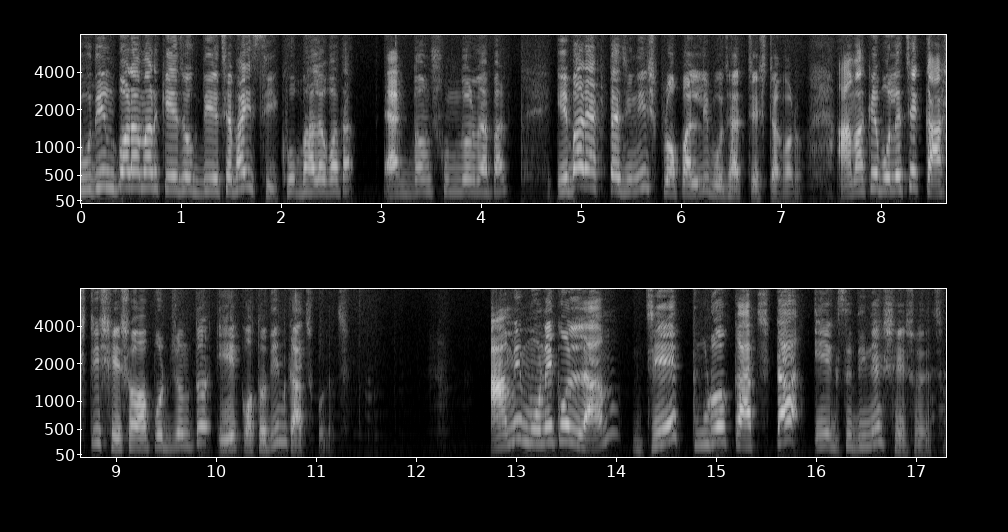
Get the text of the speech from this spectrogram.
দুদিন পর আমার কে যোগ দিয়েছে ভাই? সি খুব ভালো কথা, একদম সুন্দর ব্যাপার। এবার একটা জিনিস প্রপারলি বোঝার চেষ্টা করো। আমাকে বলেছে কাজটি শেষ হওয়া পর্যন্ত এ কতদিন কাজ করেছে। আমি মনে করলাম যে পুরো কাজটা এক্স দিনে শেষ হয়েছে।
